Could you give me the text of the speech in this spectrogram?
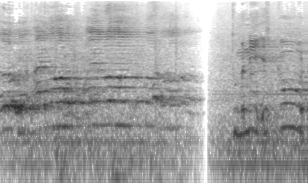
Oh, I love, I love. Too many is good.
